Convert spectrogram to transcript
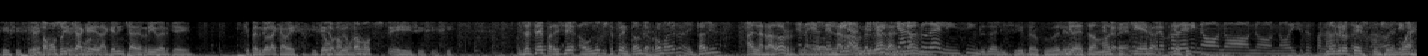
Sí, sí, sí. El famoso sí, de hincha que, aquel hincha de River que, que perdió la cabeza y se Se hizo volvió famoso. famoso. Sí, sí, sí, sí. O sea, ¿este le parece a uno que usted presentaron de Roma, era? ¿De Italia? Ah, el narrador. El, el narrador. del narrador Milan, del Milan. Crudeli, sí. Crudeli, sí. pero Crudeli... Yo de todos modos sí quiero. pero Crudeli sí- no, no, no, no dice esas palabras. No es grotesco en su Sí, no es lenguaje.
